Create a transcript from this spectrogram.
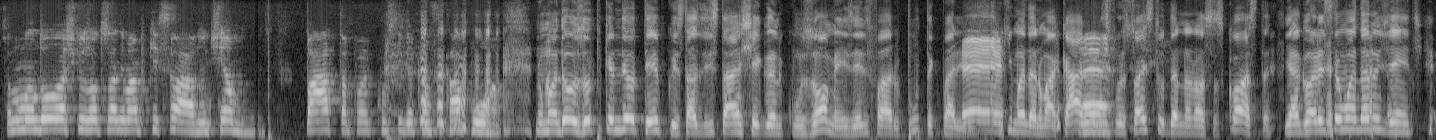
Só não mandou, acho que os outros animais, porque, sei lá, não tinha pata pra conseguir alcançar aquela porra. Não mandou os outros porque não deu tempo, porque os Estados Unidos estavam chegando com os homens, eles falaram, puta que pariu, É. eles aqui mandando macaco, É. eles foram só estudando nas nossas costas, e agora eles estão mandando gente.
